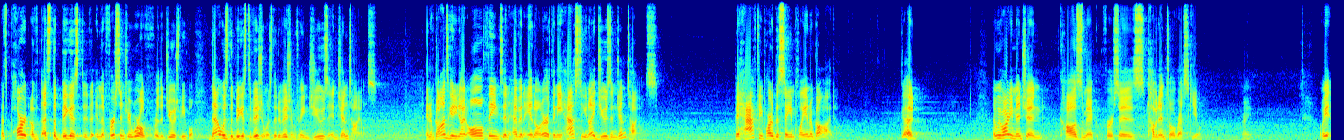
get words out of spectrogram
That's part of that's the biggest in the first century world for the Jewish people. That was the biggest division was the division between Jews and Gentiles. And if God's going to unite all things in heaven and on earth, then he has to unite Jews and Gentiles. They have to be part of the same plan of God. Good. And we've already mentioned cosmic versus covenantal rescue, right?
